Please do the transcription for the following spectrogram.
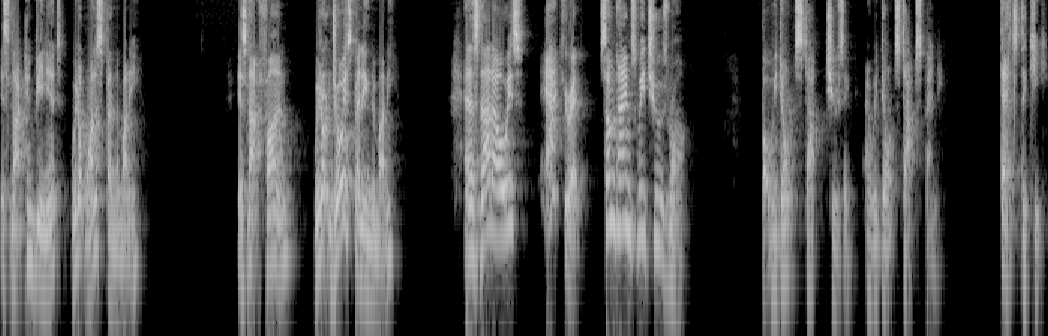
It's not convenient. We don't want to spend the money. It's not fun. We don't enjoy spending the money. And it's not always accurate. Sometimes we choose wrong, but we don't stop choosing and we don't stop spending. That's the key.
